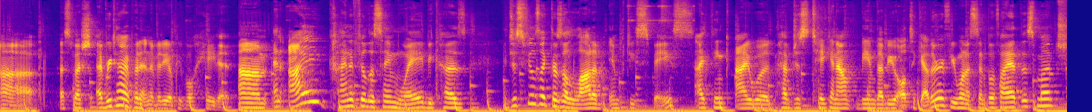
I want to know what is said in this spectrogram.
Uh, especially every time I put it in a video, people hate it. Um, and I kind of feel the same way because it just feels like there's a lot of empty space. I think I would have just taken out BMW altogether if you want to simplify it this much.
